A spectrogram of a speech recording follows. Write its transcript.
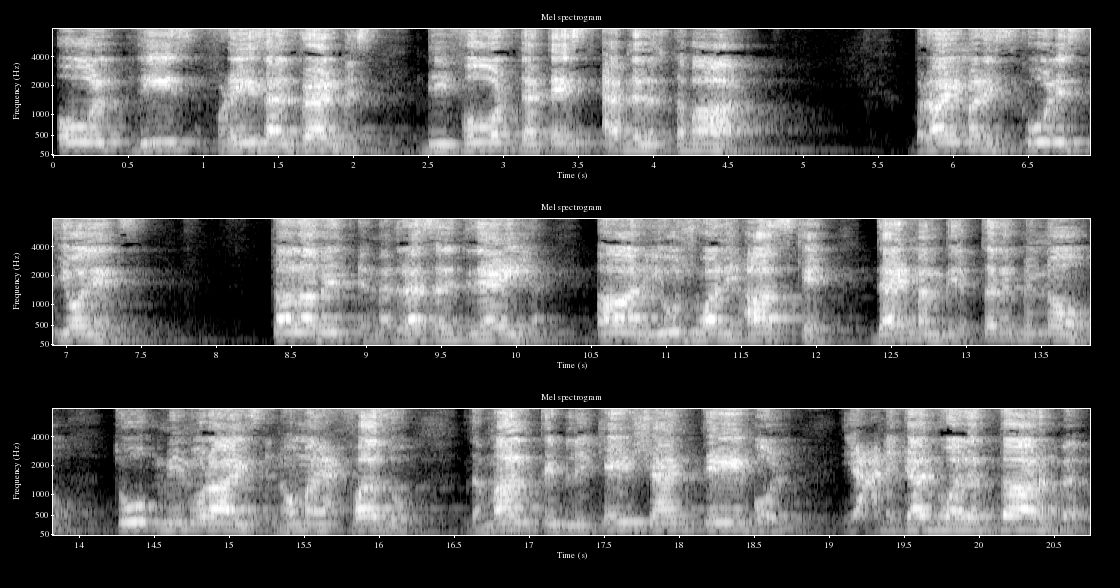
all these phrasal verbs before the test قبل الاختبار. Primary school students طلبة المدرسة الابتدائية are usually asked دايما بيطلب منهم to memorize. إن هم يحفظوا. The multiplication table. يعني جدول الضرب.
